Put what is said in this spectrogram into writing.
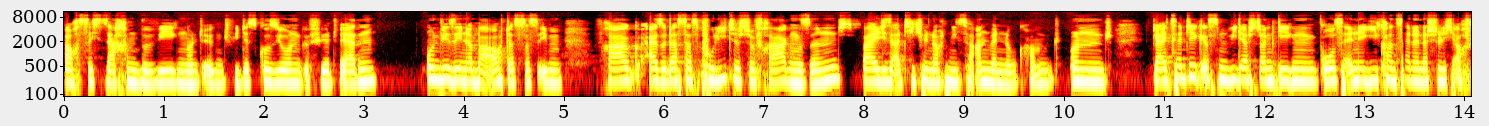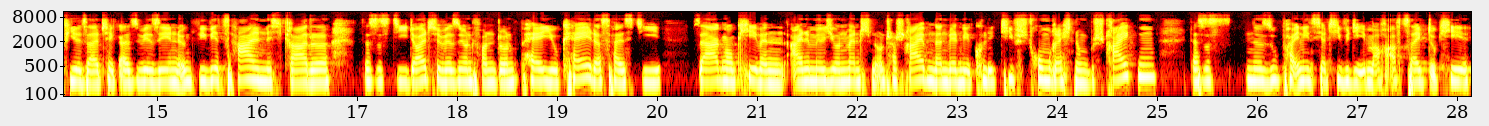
auch sich Sachen bewegen und irgendwie Diskussionen geführt werden. Und wir sehen aber auch, dass das eben Frage, also dass das politische Fragen sind, weil dieser Artikel noch nie zur Anwendung kommt. Und gleichzeitig ist ein Widerstand gegen große Energiekonzerne natürlich auch vielseitig. Also wir sehen irgendwie, wir zahlen nicht gerade, das ist die deutsche Version von Don't Pay UK, das heißt, die sagen, okay, wenn eine Million Menschen unterschreiben, dann werden wir kollektiv Stromrechnung bestreiken. Das ist eine super Initiative, die eben auch aufzeigt, okay,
